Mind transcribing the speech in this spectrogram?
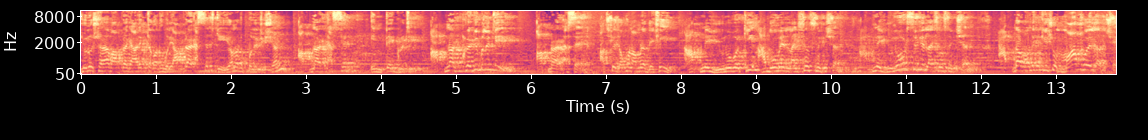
ইউনু সাহেব, আপনাকে আরেকটা কথা বলি, আপনার অ্যাসেট কি? ইউর পলিটিশিয়ান আপনার অ্যাসেট ইন্টেগ্রিটি আপনার ক্রেডিবিলিটি আপনার অ্যাসেট আজকে যখন আমরা দেখি, আপনি ইউনিভার্সিটি আদমের লাইসেন্স নিচ্ছেন? আপনি ইউনিভার্সিটি লাইসেন্স নিচ্ছেন। আপনার অনেক কিছু মাফ হয়ে যাচ্ছে।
